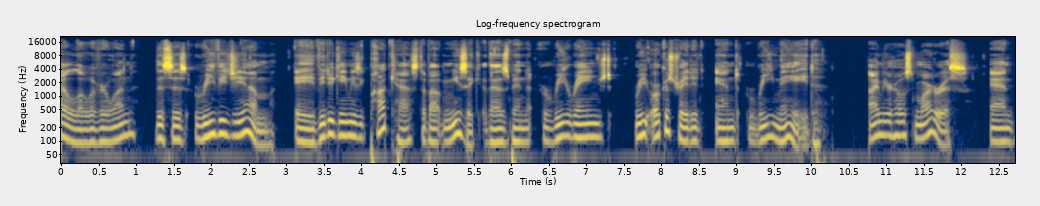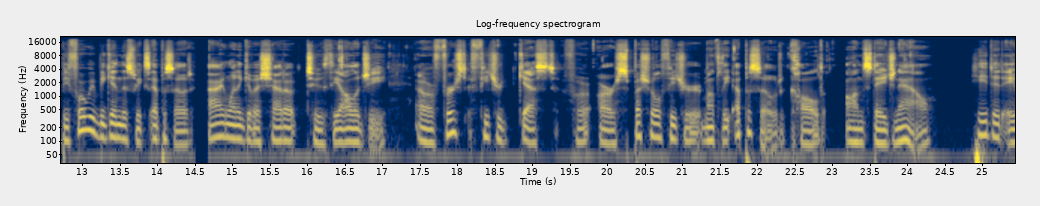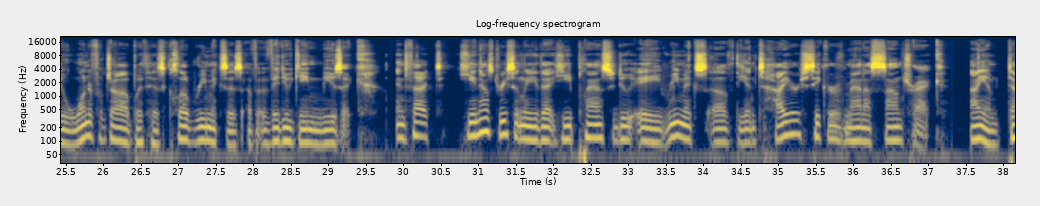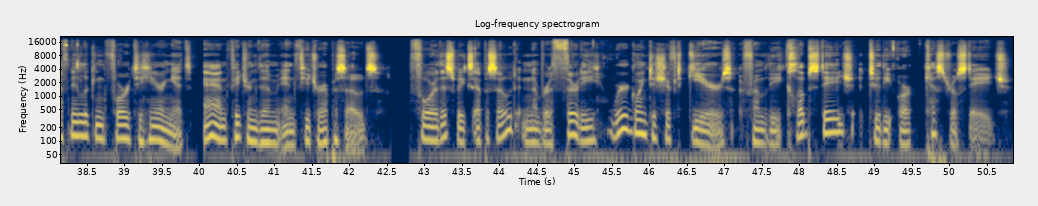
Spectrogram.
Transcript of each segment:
Hello, everyone. This is ReVGM, a video game music podcast about music that has been rearranged, reorchestrated, and remade. I'm your host, Martyrus, and before we begin this week's episode, I want to give a shout out to Theology, our first featured guest for our special feature monthly episode called On Stage Now. He did a wonderful job with his club remixes of video game music. In fact, he announced recently that he plans to do a remix of the entire Secret of Mana soundtrack. I am definitely looking forward to hearing it and featuring them in future episodes. For this week's episode, number 30, we're going to shift gears from the club stage to the orchestral stage.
